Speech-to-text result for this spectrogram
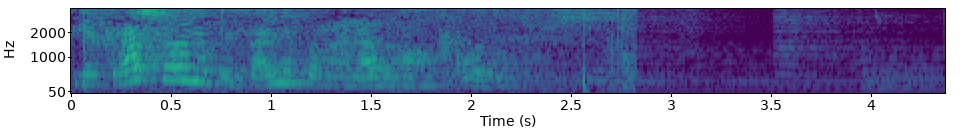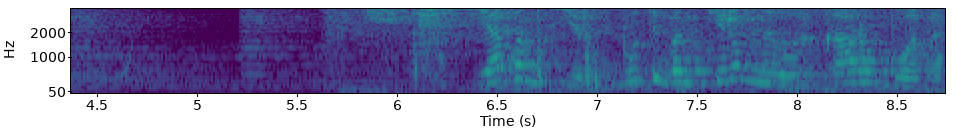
для кращого написання програмного коду. Я банкір. Бути банкіром нелегка робота.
